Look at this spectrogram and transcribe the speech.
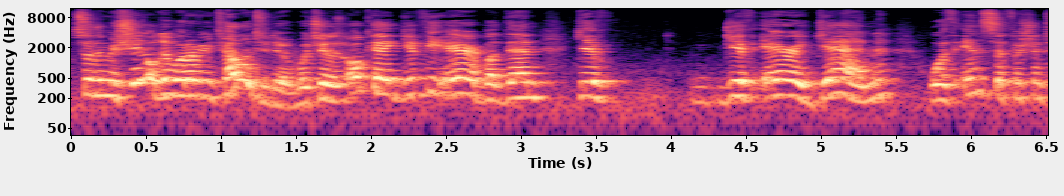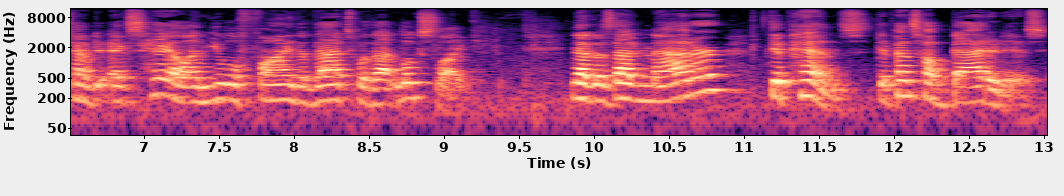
So the machine will do whatever you tell it to do, which is, okay, give the air, but then give, give air again with insufficient time to exhale, and you will find that that's what that looks like. Now, does that matter? Depends. Depends how bad it is.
